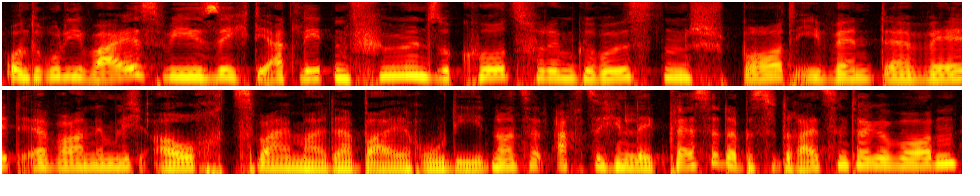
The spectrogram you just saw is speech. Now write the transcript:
Und Rudi weiß, wie sich die Athleten fühlen, so kurz vor dem größten Sportevent der Welt. Er war nämlich auch zweimal dabei, Rudi. 1980 in Lake Placid, da bist du 13. geworden.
